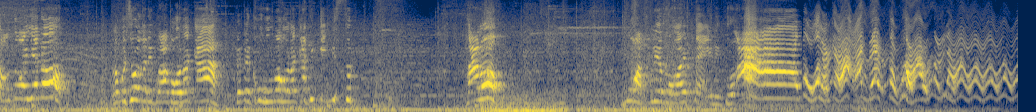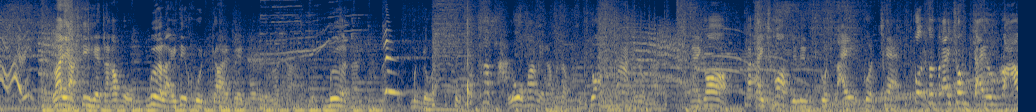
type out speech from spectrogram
สองตัวเย็นโอเรามาช่วยกันดีกว่าโมโหลากาเป็นเป็นคู่หูโมโหลากาที่เก่งที่สุดพาโลก หมวดเรียบร้อยแตะอีกหนึ่งตัวอ้าวโมโหลากอันแรกต้องพาและอย่างที่เห็นนะครับผม เมื่อไรที่คุณกลายเป็นโมโหลากาเมื่อนั้นมึงโดนผมชอบท่าผาโลกมากเลยนะมันแบบสุดยอดมากๆเลยนะ ไงก็ถ้าใครชอบอย่าลืมกดไลค์กดแชร์กด subscribe ช่องใจร้าว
